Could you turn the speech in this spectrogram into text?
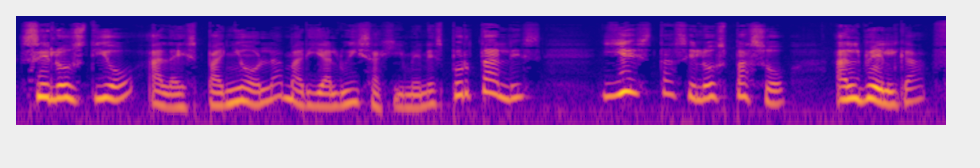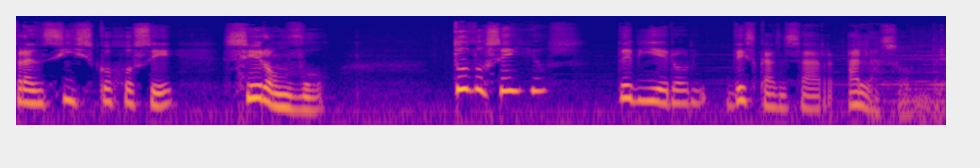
se los dio a la española María Luisa Jiménez Portales y ésta se los pasó al belga Francisco José Seronvaux. Todos ellos debieron descansar a la sombra.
